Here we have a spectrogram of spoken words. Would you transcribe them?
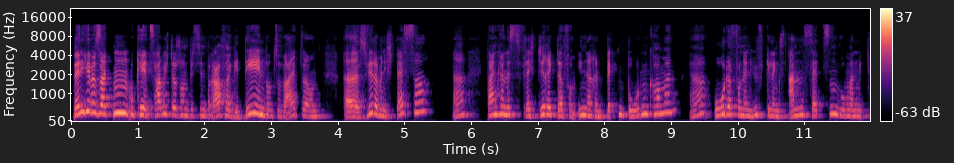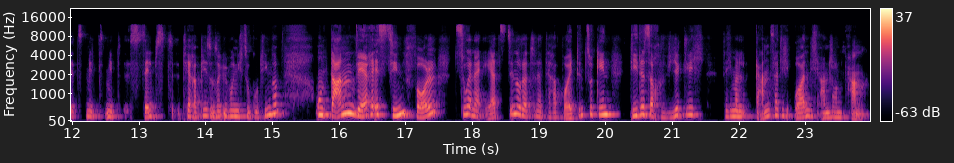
Wenn ich aber sage, hm, okay, jetzt habe ich da schon ein bisschen braver gedehnt und so weiter und äh, es wird aber nicht besser, ja, dann kann es vielleicht direkt vom inneren Beckenboden kommen ja, oder von den Hüftgelenksansätzen, wo man mit jetzt mit, mit Selbsttherapie sozusagen Übung nicht so gut hinkommt. Und dann wäre es sinnvoll, zu einer Ärztin oder zu einer Therapeutin zu gehen, die das auch wirklich, sag ich mal, ganzheitlich ordentlich anschauen kann.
